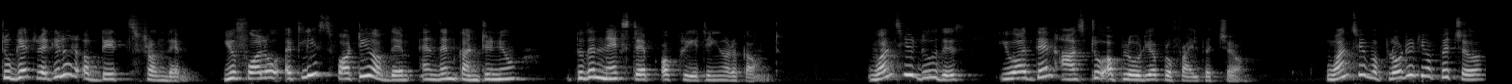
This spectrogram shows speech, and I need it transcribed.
to get regular updates from them. You follow at least 40 of them and then continue to the next step of creating your account. Once you do this, you are then asked to upload your profile picture. Once you've uploaded your picture,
